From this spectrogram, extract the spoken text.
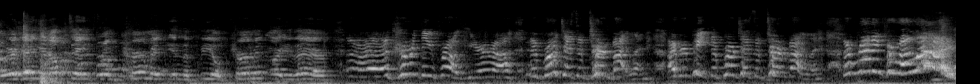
we are getting an update from Kermit in the field. Kermit, are you there? Uh, Kermit the Frog here. Uh, the protests have turned violent. I repeat, the protests have turned violent. I'm running for my life! Holy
